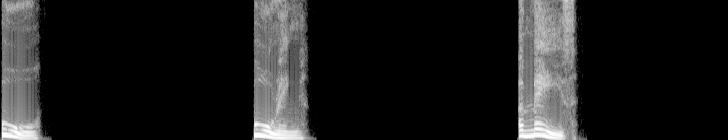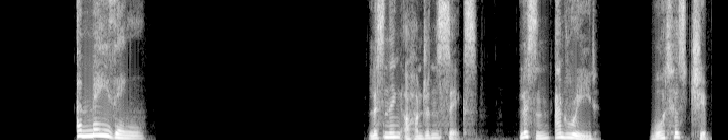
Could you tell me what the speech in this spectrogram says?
Bore. Boring. Amaze. Amazing. Listening 106. Listen and read. What has Chip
